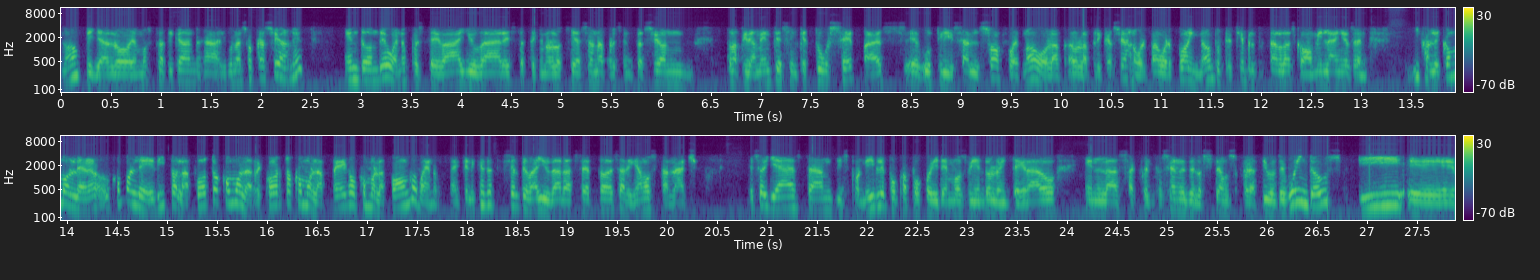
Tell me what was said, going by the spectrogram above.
¿no? que ya lo hemos platicado en algunas ocasiones, en donde, bueno, pues te va a ayudar esta tecnología a hacer una presentación rápidamente sin que tú sepas eh, utilizar el software, ¿no? O la, o la, aplicación o el PowerPoint, ¿no? Porque siempre te tardas como mil años en, híjole, ¿cómo le, ¿cómo le edito la foto? ¿Cómo la recorto? ¿Cómo la pego? ¿Cómo la pongo? Bueno, la inteligencia artificial te va a ayudar a hacer toda esa, digamos, talacha. Eso ya está disponible, poco a poco iremos viéndolo integrado en las actualizaciones de los sistemas operativos de Windows y eh,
